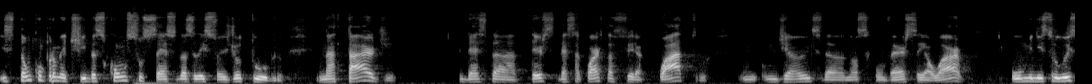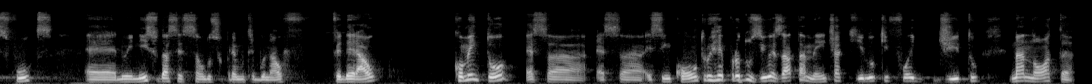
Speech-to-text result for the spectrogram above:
estão comprometidas com o sucesso das eleições de outubro. Na tarde, desta, terça, dessa quarta-feira, 4, um, um, dia antes da nossa conversa e ao ar, o ministro Luiz Fux, é, no início da sessão do Supremo Tribunal Federal, comentou essa, essa, esse encontro e reproduziu exatamente aquilo que foi dito na nota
